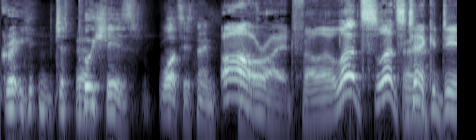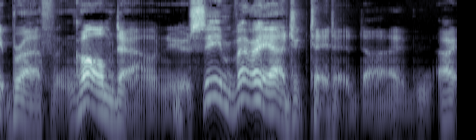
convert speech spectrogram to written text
great. Just pushes. What's his name? All right, fellow. Let's let's Yeah. take a deep breath and calm down. You seem very agitated. I, I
